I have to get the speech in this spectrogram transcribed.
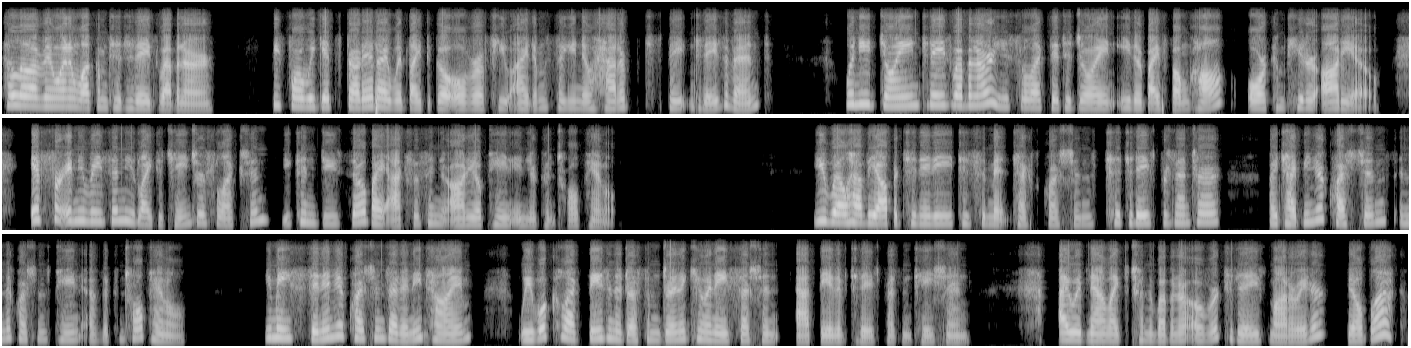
Hello everyone and welcome to today's webinar. Before we get started, I would like to go over a few items so you know how to participate in today's event. When you join today's webinar, you selected to join either by phone call or computer audio. If for any reason you'd like to change your selection, you can do so by accessing your audio pane in your control panel. You will have the opportunity to submit text questions to today's presenter by typing your questions in the questions pane of the control panel. You may send in your questions at any time. We will collect these and address them during the Q&A session at the end of today's presentation. I would now like to turn the webinar over to today's moderator, Bill Black.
